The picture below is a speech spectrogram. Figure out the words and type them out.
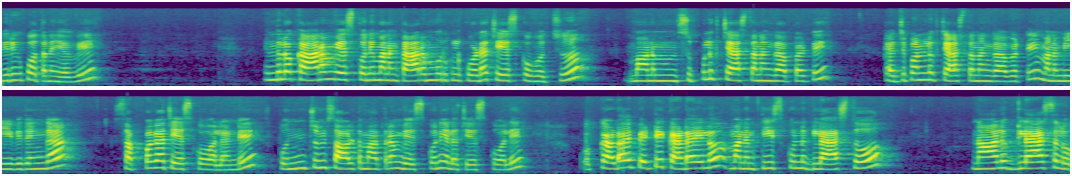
విరిగిపోతున్నాయి అవి. ఇందులో కారం వేసుకొని మనం కారం మురుకులు కూడా చేసుకోవచ్చు. మనం సుప్పులకు చేస్తున్నాం కాబట్టి కజ్జిపండ్లకు చేస్తున్నాం కాబట్టి మనం ఈ విధంగా సప్పగా చేసుకోవాలండి. కొంచెం సాల్ట్ మాత్రం వేసుకొని ఇలా చేసుకోవాలి. ఒక కడాయి పెట్టి కడాయిలో మనం తీసుకున్న గ్లాస్తో నాలుగు గ్లాసులు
